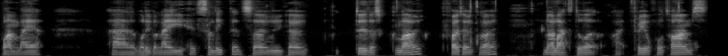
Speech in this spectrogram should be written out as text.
one layer, uh, whatever layer you have selected. So we go do this glow, photo glow and I like to do it like three or four times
